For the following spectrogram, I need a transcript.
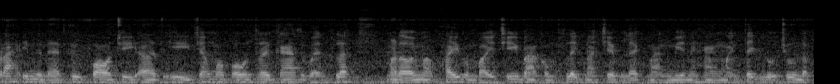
ប្រាស់អ៊ីនធឺណិតគឺ 4G LTE អញ្ចឹងបងប្អូនត្រូវការ7 Plus 128G បាទ complete មកជា black បានមាននៅហាង Mantic លក់ជូនដល់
